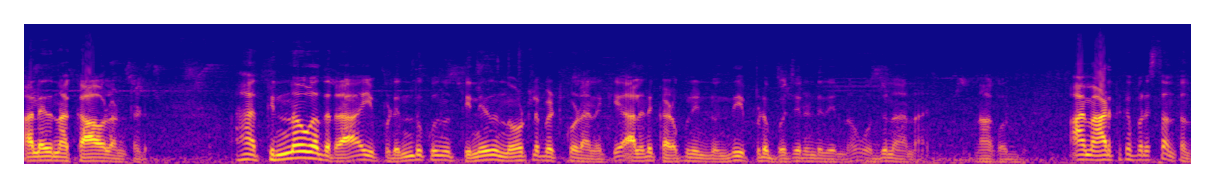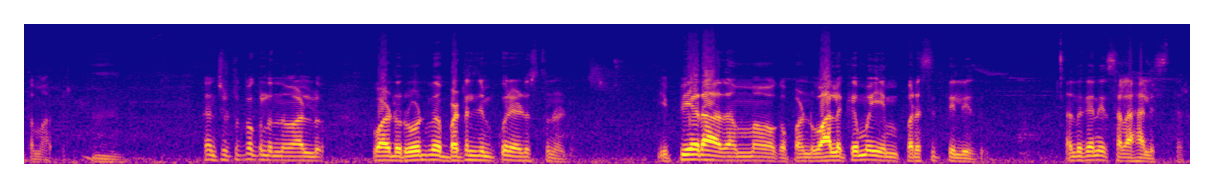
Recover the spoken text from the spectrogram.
ఆ లేదు నాకు కావాలంటాడు. "ఆహా, తిన్నావు కదరా. ఇప్పుడు ఎందుకు? నువ్వు తినేది నోట్లో పెట్టుకోవడానికి ఆల్రెడీ కడుపు నిండి ఉంది ఇప్పుడే బొజ్జ నిండి తిన్నావు. వద్దు నాన్న. నాకు వద్దు ఆమె ఆర్థిక పరిస్థితి అంతంత మాత్రం. కానీ చుట్టుపక్కల ఉన్న వాళ్ళు వాడు రోడ్డు మీద బట్టలు చింపుకొని ఏడుస్తున్నాడు. ఇప్పియరాదమ్మ ఒక పండు వాళ్ళకేమో ఏం పరిస్థితి తెలియదు అందుకని సలహాలు ఇస్తారు.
